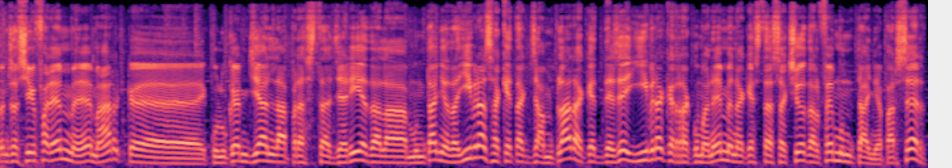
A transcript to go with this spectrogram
Doncs així ho farem, eh, Marc? Eh, col·loquem ja en la prestatgeria de la muntanya de llibres aquest exemplar, aquest desè llibre que recomanem en aquesta secció del Fer Muntanya. Per cert,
